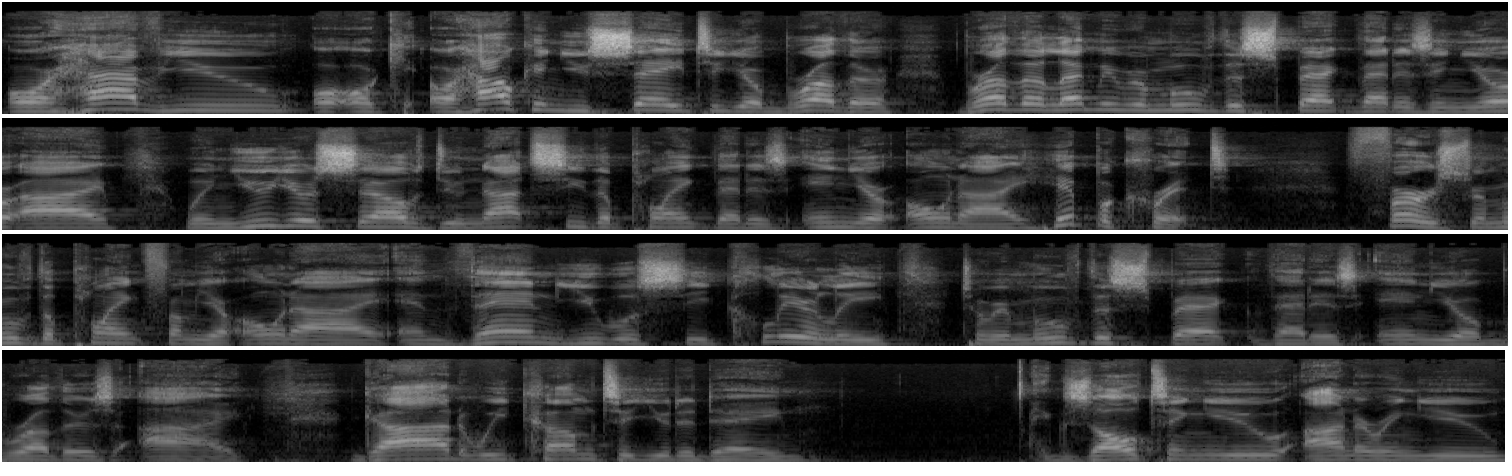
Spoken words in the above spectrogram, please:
Or have you, or, or, or, how can you say to your brother, Brother, let me remove the speck that is in your eye, when you yourselves do not see the plank that is in your own eye? Hypocrite. First, remove the plank from your own eye, and then you will see clearly to remove the speck that is in your brother's eye. God, we come to you today, exalting you, honoring you,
